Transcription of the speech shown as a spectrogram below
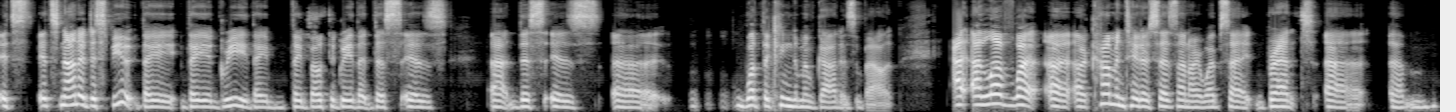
it's it's not a dispute they they agree they they both agree that this is uh, this is uh, what the kingdom of god is about i, I love what uh, our commentator says on our website brent uh, um,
